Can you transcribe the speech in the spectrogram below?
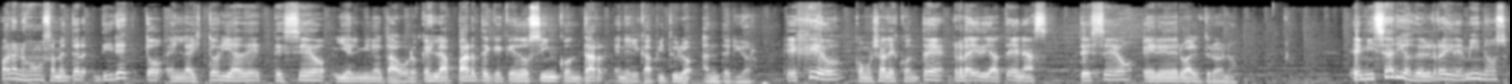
Ahora nos vamos a meter directo en la historia de Teseo y el Minotauro, que es la parte que quedó sin contar en el capítulo anterior. Egeo, como ya les conté, rey de Atenas, Teseo heredero al trono. Emisarios del rey de Minos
